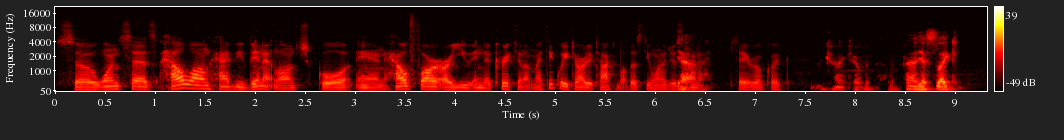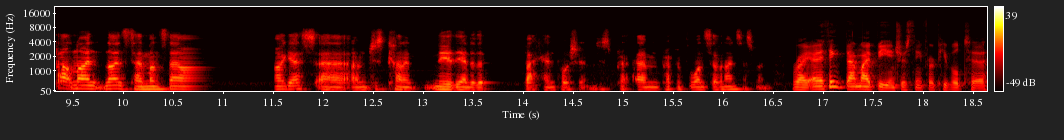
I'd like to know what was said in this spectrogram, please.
So one says, "How long have you been at launch school, and how far are you in the curriculum?" I think we already talked about this. Do you want to just yeah. kind of say real quick? Can I cover that? Uh, yes, like about nine nine to ten months now, I guess. Uh, I'm just kind of near the end of the back end portion, just pre- um, prepping for 179 assessment. Right, and I think that might be interesting for people to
